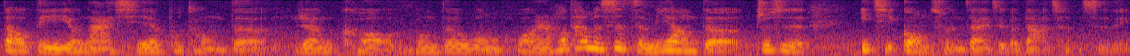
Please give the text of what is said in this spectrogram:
到底有哪些不同的人口、不同的文化？然后他们是怎么样的，就是一起共存在这个大城市里？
